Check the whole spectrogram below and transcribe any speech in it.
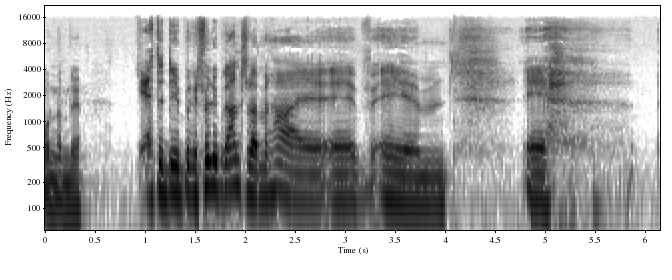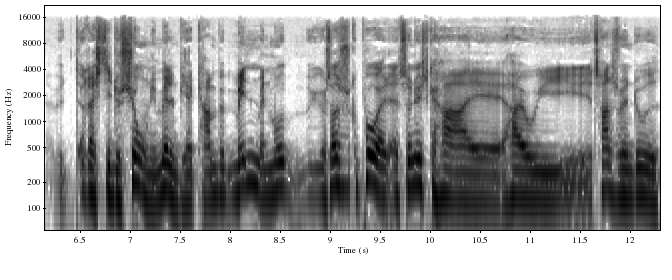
rundt om det. Ja, det, det er selvfølgelig begrænset, hvad man har af, af, af, af restitution imellem de her kampe, men man må jo så også huske på, at, at Sønderjyske har, øh, har jo i transfervinduet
